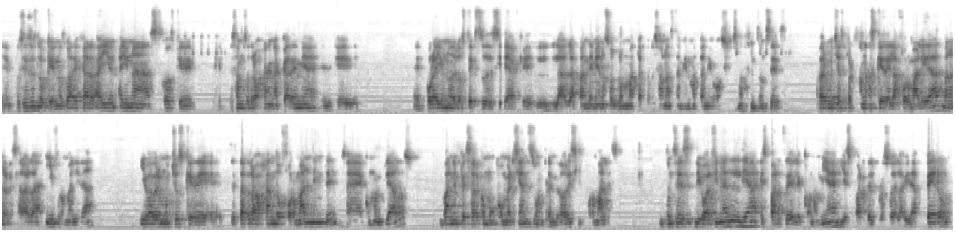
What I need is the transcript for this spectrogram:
eh, pues eso es lo que nos va a dejar. Hay, hay unas cosas que, empezamos a trabajar en la academia, eh, que eh, por ahí uno de los textos decía que la, pandemia no solo mata personas, también mata negocios, ¿no? Entonces, va a haber muchas personas que de la formalidad van a regresar a la informalidad y va a haber muchos que de, estar trabajando formalmente, o sea, como empleados, van a empezar como comerciantes o emprendedores informales. Entonces, digo, al final del día es parte de la economía y es parte del proceso de la vida, pero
